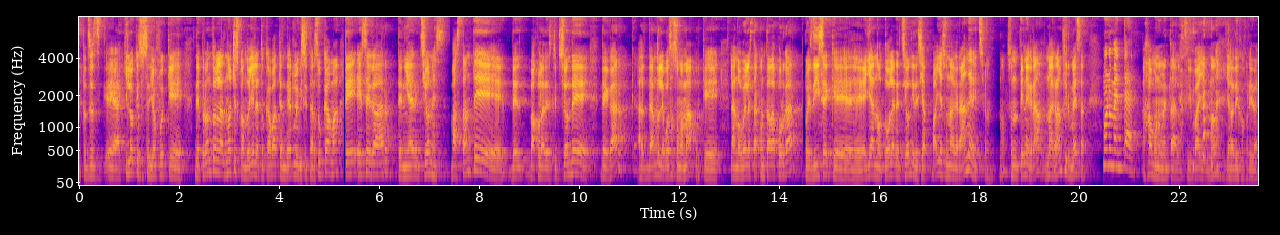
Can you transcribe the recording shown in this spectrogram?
Entonces, eh, aquí lo que sucedió fue que de pronto en las noches, cuando ella le tocaba atenderlo y visitar su cama, T.S. Gar tenía erecciones. Bastante bajo la descripción de, de Gar, dándole voz a su mamá, porque la novela está contada por Gar, pues dice que ella notó la erección y decía, vaya, es una gran erección, ¿no? tiene gran, una gran firmeza. Monumental. Ajá, monumental, sí, vaya, ¿no? ya lo dijo Frida.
